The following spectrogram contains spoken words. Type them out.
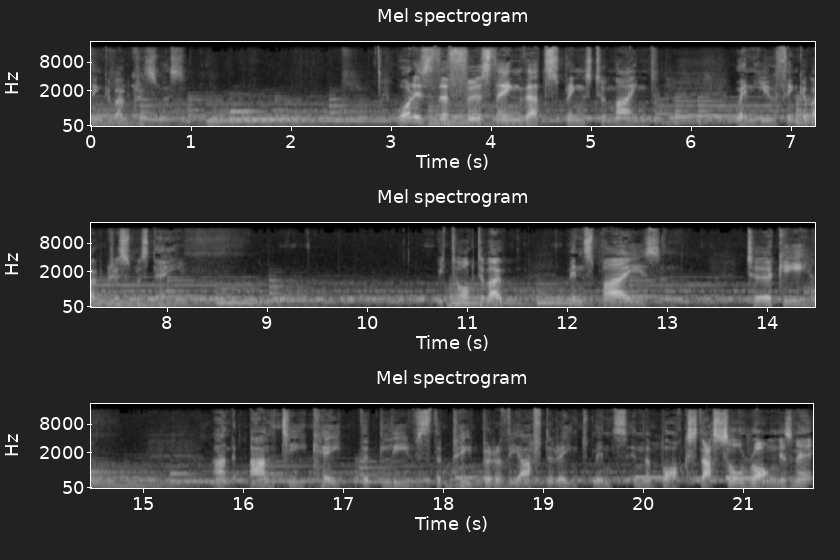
think about Christmas? What is the first thing that springs to mind when you think about Christmas Day? We talked about mince pies and turkey, and Auntie Kate that leaves the paper of the after mince in the box. That's so wrong, isn't it?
